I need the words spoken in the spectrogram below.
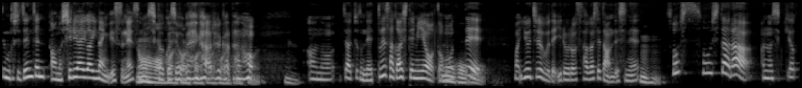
でも私全然、あの、知り合いがいないんですね。その視覚障害がある方の。。うんあの、じゃあちょっとネットで探してみようと思って、まあ、YouTube でいろいろ探してたんですね。うんうんそうし、そうしたら、あの、視覚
